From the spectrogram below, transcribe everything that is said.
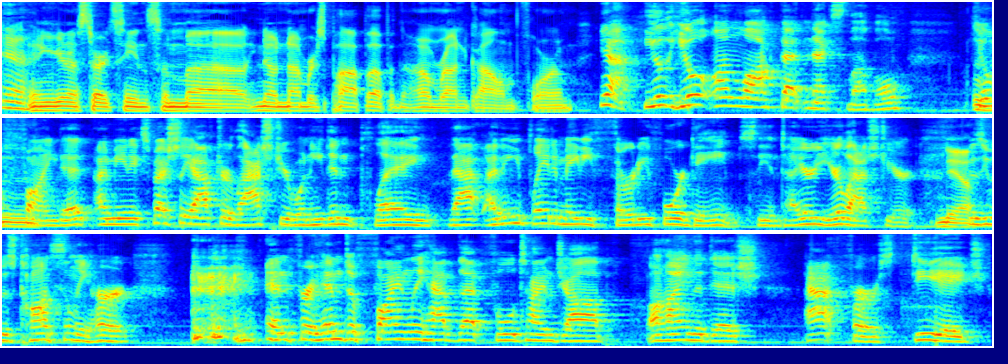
Yeah. and you're gonna start seeing some uh, you know numbers pop up in the home run column for him. Yeah, he'll he'll unlock that next level. He'll mm-hmm. find it. I mean, especially after last year when he didn't play that. I think he played in maybe 34 games the entire year last year. Yeah. Because he was constantly hurt. and for him to finally have that full time job behind the dish at first, DH,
